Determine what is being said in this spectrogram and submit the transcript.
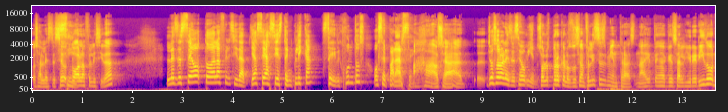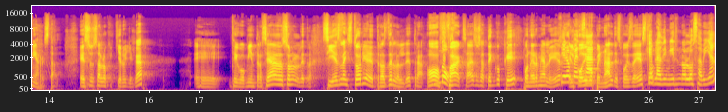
O sea, les deseo Sí. toda la felicidad. Les deseo toda la felicidad, ya sea si esta implica seguir juntos o separarse. Ajá, o sea, eh, Yo solo les deseo bien. Solo espero que los dos sean felices mientras nadie tenga que salir herido ni arrestado. Eso es a lo que quiero llegar. Eh, digo, mientras sea solo la letra. Si es la historia detrás de la letra, oh, No. fuck, ¿sabes? O sea, tengo que ponerme a leer Quiero el código penal después de esto. Que Vladimir no lo sabía,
